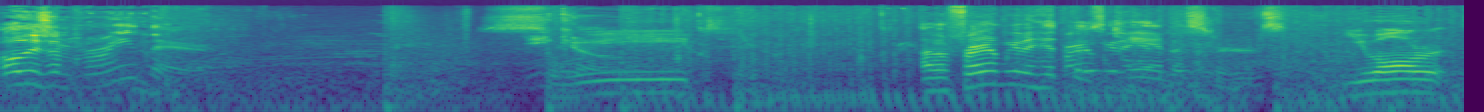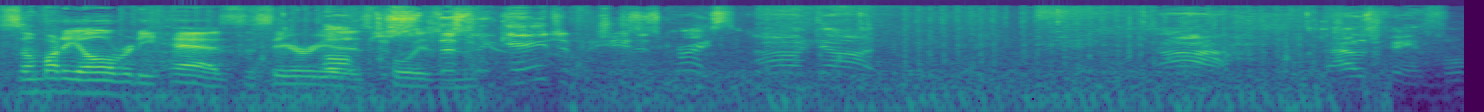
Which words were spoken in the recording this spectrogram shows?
Oh, there's a marine there. Eco. Sweet. I'm afraid I'm gonna hit those canisters. You all somebody already has. This area Well, is just poisoned. disengage him. Jesus Christ. Oh, God. Ah, that was painful.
